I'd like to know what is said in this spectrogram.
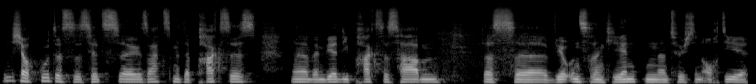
Finde ich auch gut, dass du es jetzt äh, gesagt hast mit der Praxis. Ne, wenn wir die Praxis haben, dass äh, wir unseren Klienten natürlich dann auch die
